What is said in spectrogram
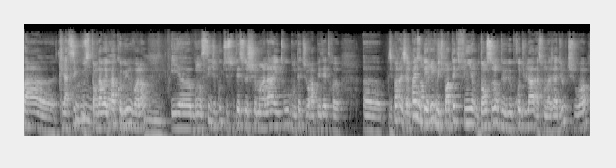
pas euh, classique ou standard, ouais, pas commune, voilà. Mm. Et euh, bon, si du coup tu suivais ce chemin-là et tout, bon, peut-être tu auras peut-être. Euh, j'ai pas, j'ai pas une dérive, mais tu pourras peut-être finir dans ce genre de, de produit-là à son âge adulte, tu vois.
